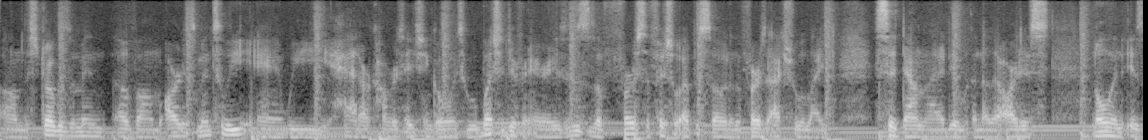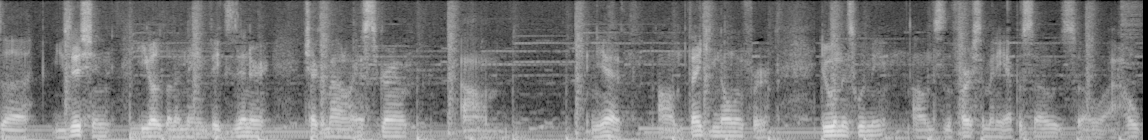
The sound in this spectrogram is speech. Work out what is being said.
um, the struggles of, men, of um, artists mentally, and we had our conversation go into a bunch of different areas. This is the first official episode and the first actual like sit down that I did with another artist. Nolan is a musician. He goes by the name Vic Zinner. Check him out on Instagram. Um, and yeah, um, thank you, Nolan, for doing this with me. Um, this is the first of many episodes, so I hope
